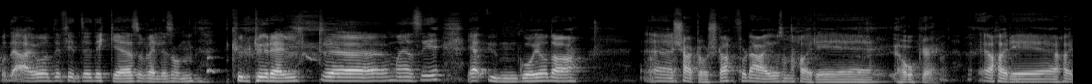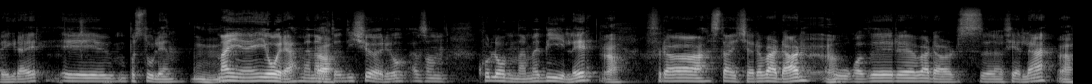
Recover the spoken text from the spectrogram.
Og det er jo definitivt ikke så veldig sånn kulturelt, eh, må jeg si. Jeg unngår jo da eh, skjærtorsdag, for det er jo sånn harry Ja, ok. Harry, harry på Storlien. Nei, i året. Men Ja. de kjører jo en sånn kolonne med biler Ja. fra Steinkjer og Verdalen over eh, Verdalsfjellet. Ja.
